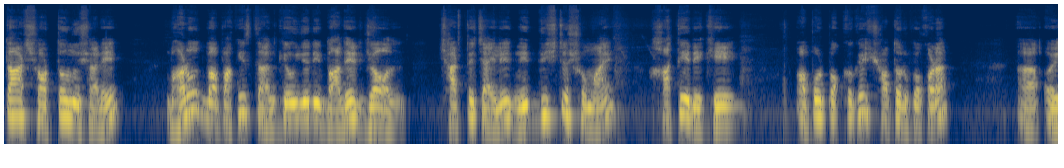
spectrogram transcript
তার শর্ত অনুসারে ভারত বা পাকিস্তান কেউ যদি বাঁধের জল ছাড়তে চাইলে নির্দিষ্ট সময় হাতে রেখে অপর পক্ষকে সতর্ক করা ওই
